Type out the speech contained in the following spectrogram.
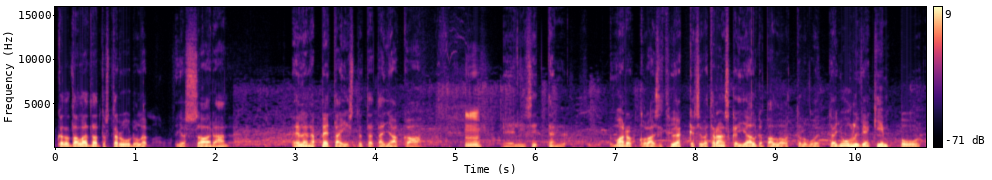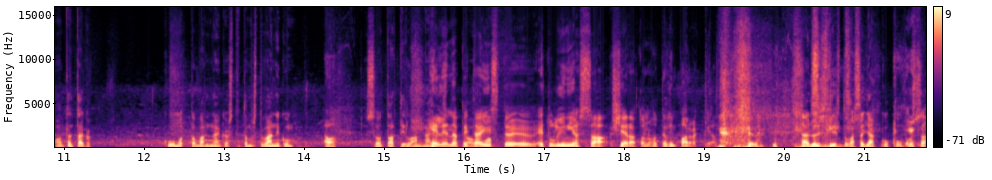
Katsotaan, laitetaan tuosta ruudulle, jos saadaan Helena Petäjistö tätä jakaa. Mm? Eli sitten marokkolaiset hyökkäsivät Ranskan jalkapallootteluvoittoja juhlivien kimppuun. On tämä aika kuumottavan näköistä, tuommoista vähän niin kuin Oh. sotatilan näköistä. Helena. Petäjistö ö, etulinjassa Sheraton hotellin parvekkeelta. Täydellisesti istuvassa jakkupuvussa,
